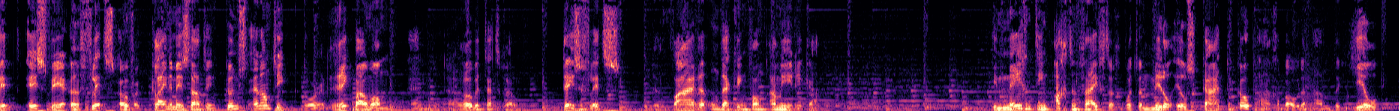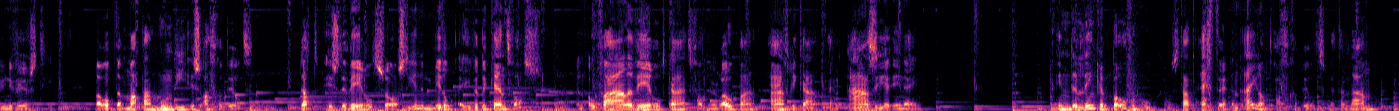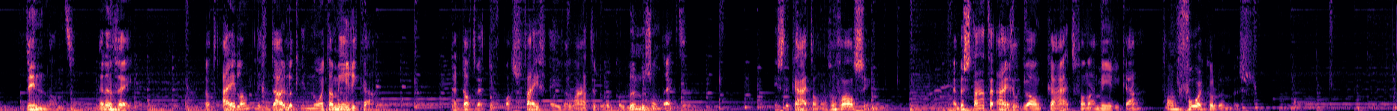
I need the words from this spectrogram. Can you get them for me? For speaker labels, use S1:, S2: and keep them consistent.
S1: Dit is weer een flits over kleine misdaad in kunst en antiek door Rick Bouwman en Robert Tetro. Deze flits, de ware ontdekking van Amerika. In 1958 wordt een middeleeuwse kaart te koop aangeboden aan de Yale University, waarop de Mappa Mundi is afgebeeld. Dat is de wereld zoals die in de middeleeuwen bekend was. Een ovale wereldkaart van Europa, Afrika en Azië in één. In de linkerbovenhoek staat echter een eiland afgebeeld met de naam Winland met een V. Dat eiland ligt duidelijk in Noord-Amerika. Maar dat werd toch pas vijf eeuwen later door Columbus ontdekt? Is de kaart dan een vervalsing? En bestaat er eigenlijk wel een kaart van Amerika van voor Columbus?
